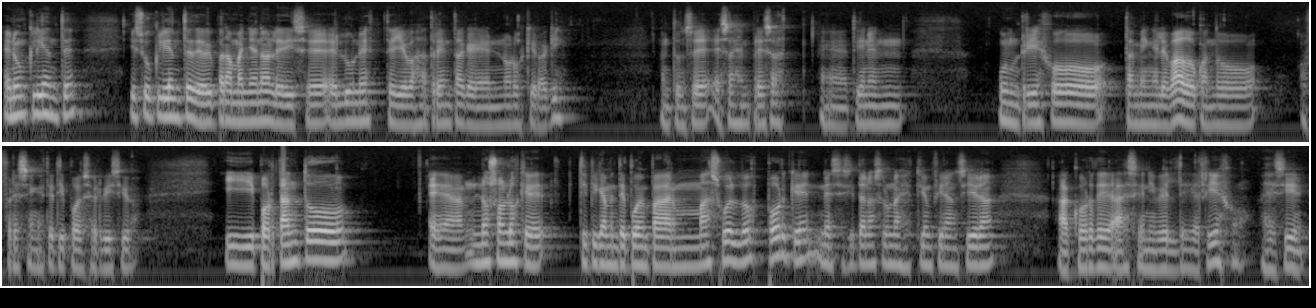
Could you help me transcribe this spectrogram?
en un cliente y su cliente de hoy para mañana le dice el lunes te llevas a 30 que no los quiero aquí. Entonces esas empresas eh, tienen un riesgo también elevado cuando ofrecen este tipo de servicios. Y por tanto eh, no son los que típicamente pueden pagar más sueldos porque necesitan hacer una gestión financiera acorde a ese nivel de riesgo. Es decir,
